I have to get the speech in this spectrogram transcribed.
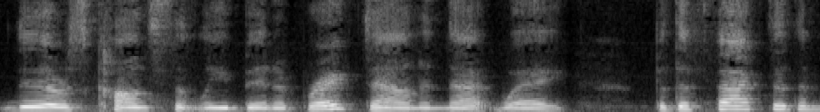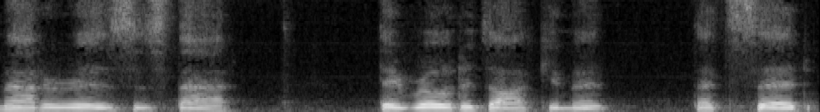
there's constantly been a breakdown in that way. But the fact of the matter is, is that they wrote a document that said,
